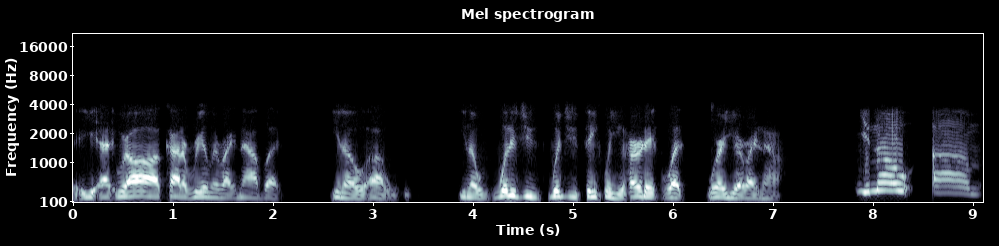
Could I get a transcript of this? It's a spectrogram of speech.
we're all kind of reeling right now, but you know, uh, you know, what did you what did you think when you heard it? What where are you at right now? You know, um,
